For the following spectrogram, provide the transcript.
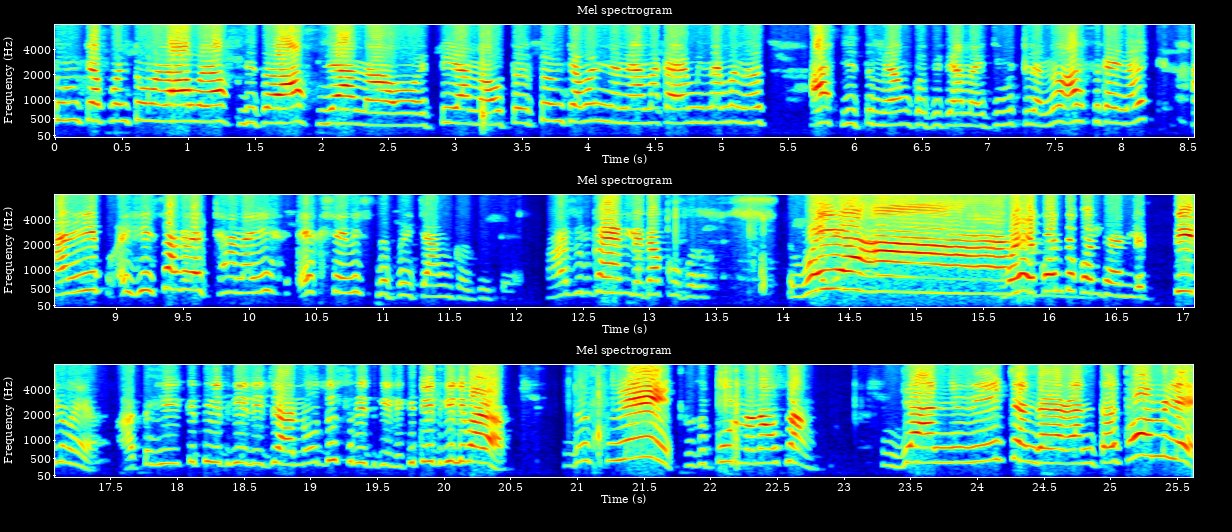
तुमच्या पण तुम्हाला आवड असली तर असली आणावं ती आणावं. तर तुमच्या म्हणण्याने आणा काय मी नाही म्हणत. असली तुम्ही अंकपेटी आणायची मित्रांनो असं काही नाही. आणि ही सगळ्यात छान आहे एकशे वीस रुपयाची अंकपेटी आहे अजून काय आणले दाखव बरं. वह्या! वह्या कोणते कोणते आणले तीन वह्या. आता ही कितवीत गेली जानू? दुसरीत गेली. कितवीत गेली बाळा? दुसरी. तुझं पूर्ण नाव सांग. जान्हवी चंद्रकांत थोंबले.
